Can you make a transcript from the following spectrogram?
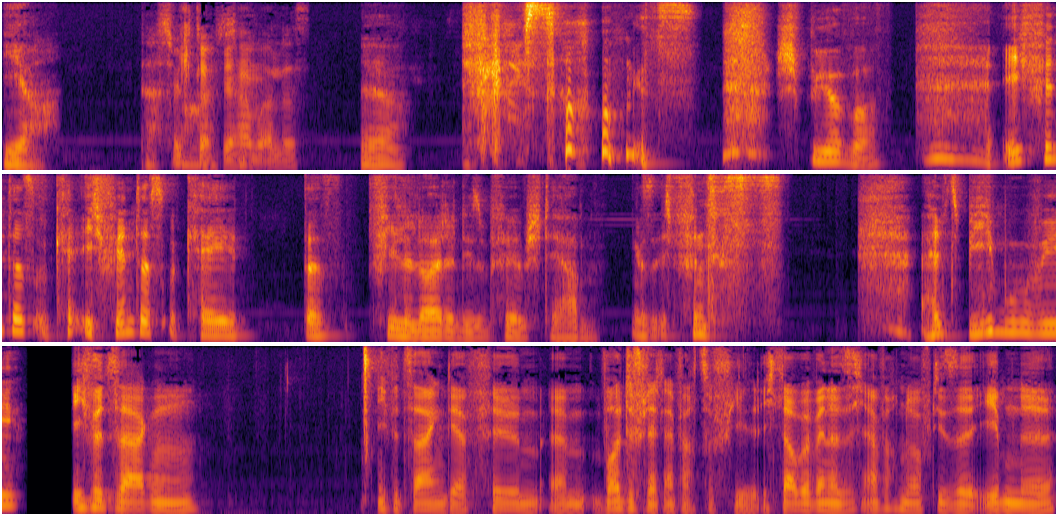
Ja, das Ich glaube, wir haben alles. Ja. Die Begeisterung ist spürbar. Ich finde das okay. Ich finde das okay, dass viele Leute in diesem Film sterben. Also ich finde es als B-Movie. Ich würde sagen, ich würde sagen, der Film ähm, wollte vielleicht einfach zu viel. Ich glaube, wenn er sich einfach nur auf diese Ebene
